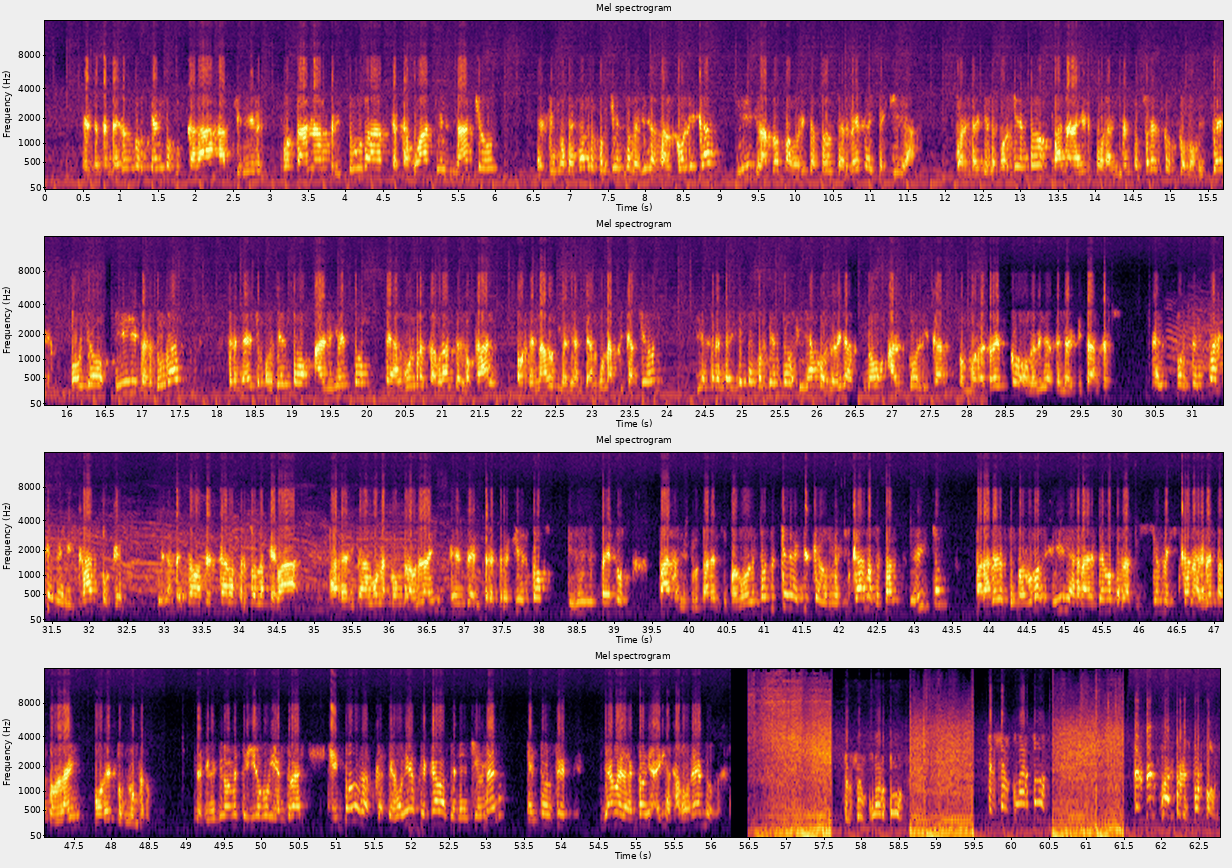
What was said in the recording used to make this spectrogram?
El 72% buscará adquirir botanas, frituras, cacahuates, nachos, el 54% bebidas alcohólicas y las dos favoritas son cerveza y tequila. 47% van a ir por alimentos frescos como bistec, pollo y verduras. 38% alimentos de algún restaurante local ordenados mediante alguna aplicación y el 37% irá por bebidas no alcohólicas como refresco o bebidas energizantes. El porcentaje de gasto que tiene pensado hacer cada persona que va a realizar alguna compra online es de entre 300 y 1000 pesos para disfrutar el Super Bowl. Entonces quiere decir que los mexicanos están listos para ver el Super Bowl y le agradecemos a la Asociación Mexicana de Ventas Online por estos números. Definitivamente yo voy a entrar en todas las categorías que acabas de mencionar, entonces ya me la estoy ahí saboreando. Tercer cuarto. Tercer cuarto. Tercer cuarto, Sport Bowl.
